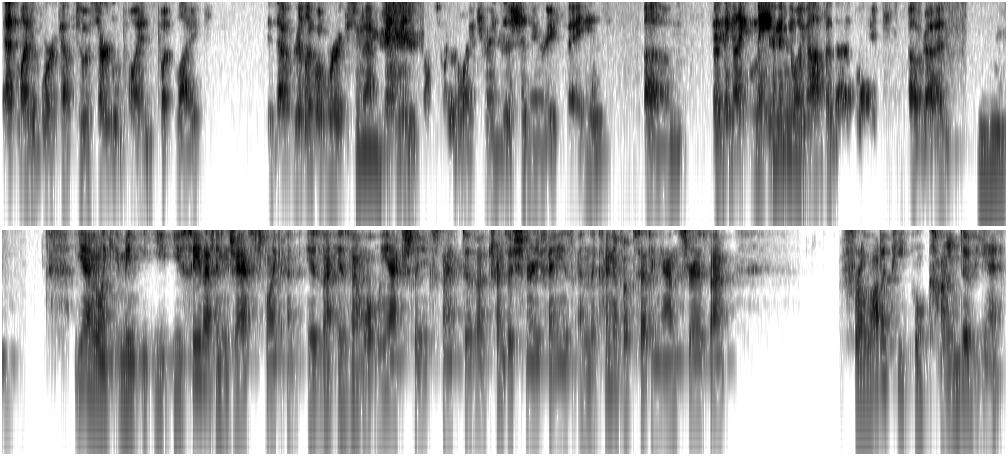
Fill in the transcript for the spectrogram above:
that might have worked up to a certain point, but like, is that really what we're expecting in some sort of like transitionary phase? Um, I think like maybe I mean, going off of that, like, oh, go ahead. Mm-hmm. Yeah, like I mean, you, you say that in jest. Like, uh, is that is that what we actually expect of a transitionary phase? And the kind of upsetting answer is that for a lot of people, kind of yes,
